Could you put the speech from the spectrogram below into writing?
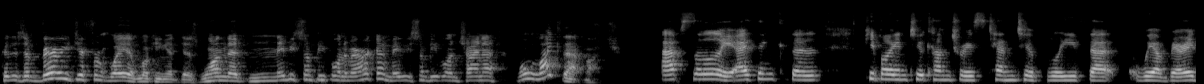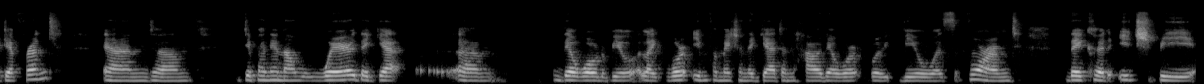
because it's a very different way of looking at this one that maybe some people in america and maybe some people in china won't like that much absolutely i think the people in two countries tend to believe that we are very different and um, depending on where they get um, their worldview like what information they get and how their worldview was formed they could each be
